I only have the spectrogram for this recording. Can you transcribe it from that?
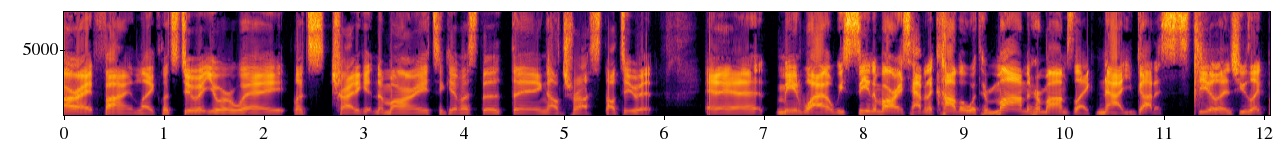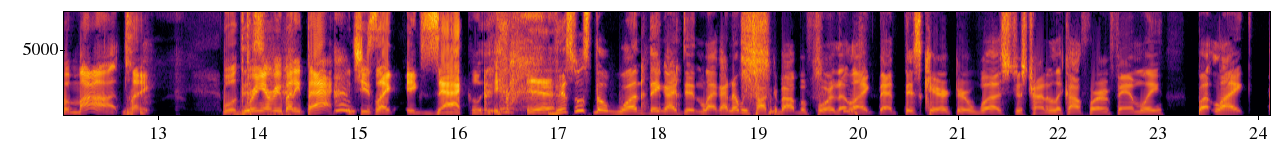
"All right, fine. Like, let's do it your way. Let's try to get Namaari to give us the thing. I'll trust. I'll do it." And meanwhile, we see Namaari's having a convo with her mom, and her mom's like, "Nah, you gotta steal it." And she's like, "But mom, like, we'll This- bring everybody back." And she's like, "Exactly." Yeah. This was the one thing I didn't like. I know we talked about before that like that this character was just trying to look out for her family. But like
